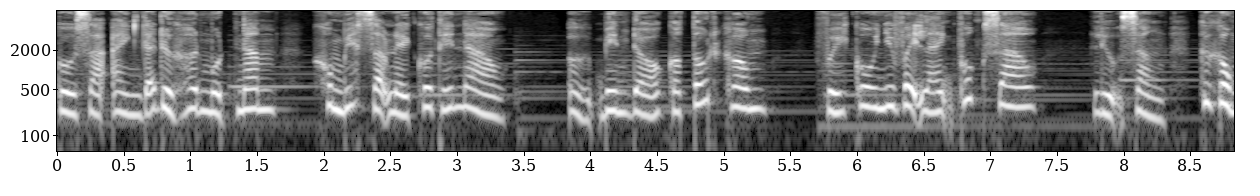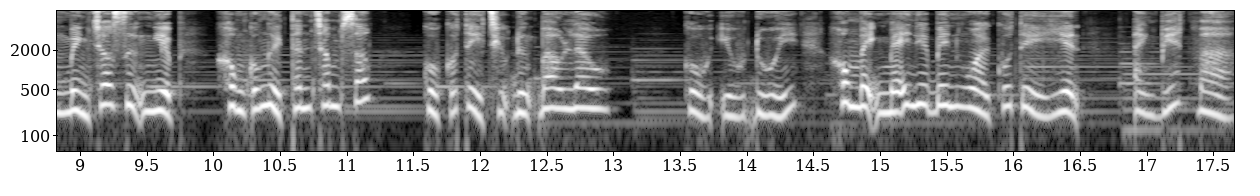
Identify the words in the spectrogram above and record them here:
Cô xa anh đã được hơn một năm, không biết dạo này cô thế nào. Ở bên đó có tốt không? Với cô như vậy là hạnh phúc sao? Liệu rằng cứ gồng mình cho sự nghiệp, không có người thân chăm sóc, cô có thể chịu đựng bao lâu? Cô yếu đuối, không mạnh mẽ như bên ngoài cô thể hiện, anh biết mà.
